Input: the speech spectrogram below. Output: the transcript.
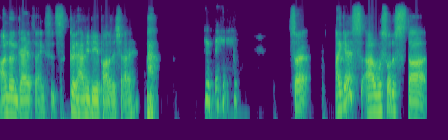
I'm doing great, thanks. It's good to have you be a part of the show. so, I guess I will sort of start.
